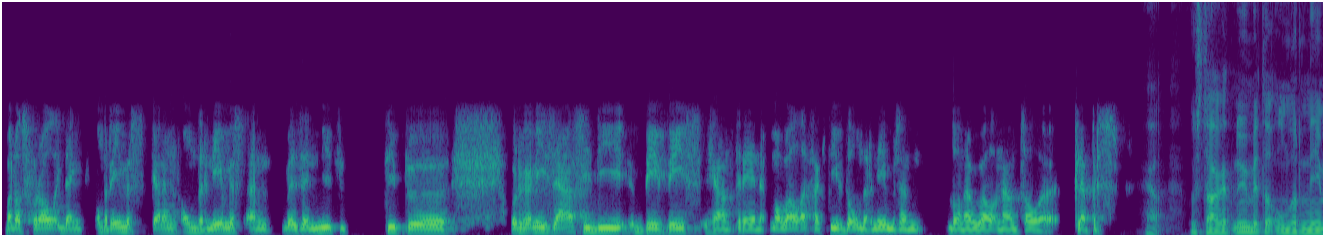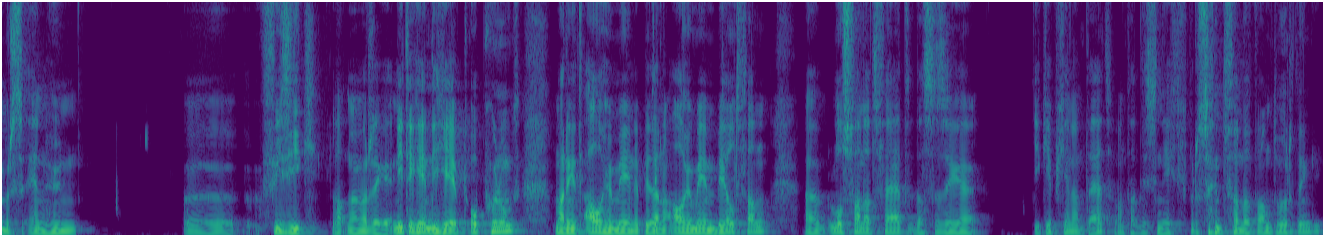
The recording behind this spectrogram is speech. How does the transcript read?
maar dat is vooral, ik denk, ondernemers kennen ondernemers en wij zijn niet het type organisatie die BV's gaan trainen, maar wel effectief de ondernemers en dan hebben we wel een aantal uh, kleppers. Ja. Hoe staat het nu met de ondernemers en hun uh, fysiek, laat me maar zeggen. Niet degene die je hebt opgenoemd, maar in het algemeen. Heb je daar een algemeen beeld van? Uh, los van het feit dat ze zeggen, ik heb geen tijd, want dat is 90% van het antwoord, denk ik.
